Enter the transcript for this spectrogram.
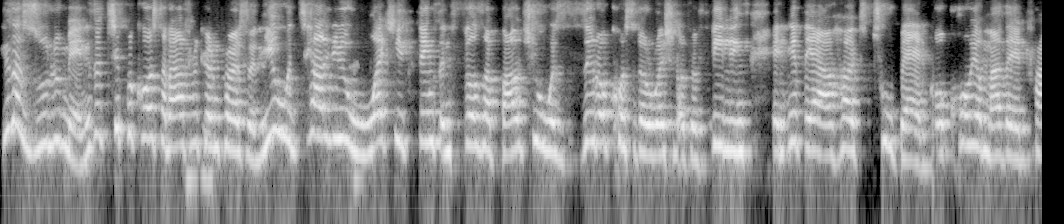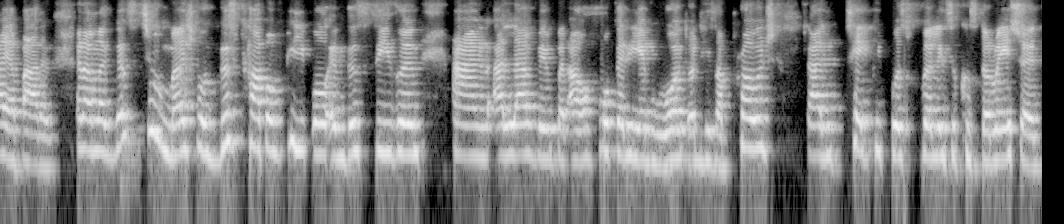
he's a Zulu man. He's a typical South African person. He would tell you what he thinks and feels about you with zero consideration of your feelings. And if they are hurt, too bad. Go call your mother and cry about it. And I'm like, that's too much for this type of people in this season. And I love him, but I hope that he has worked on his approach and take people's feelings into consideration.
